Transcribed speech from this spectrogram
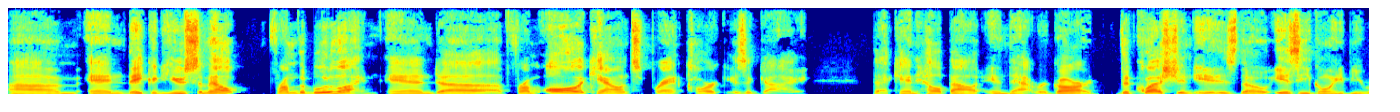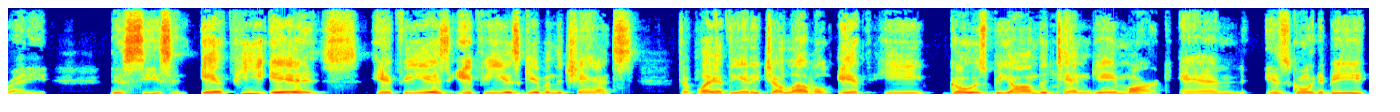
um, and they could use some help from the blue line. And uh, from all accounts, Brandt Clark is a guy that can help out in that regard. The question is, though, is he going to be ready this season? If he is, if he is, if he is given the chance to play at the NHL level, if he goes beyond the 10 game mark and is going to be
